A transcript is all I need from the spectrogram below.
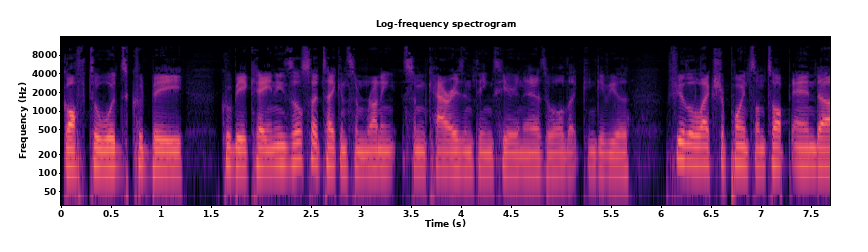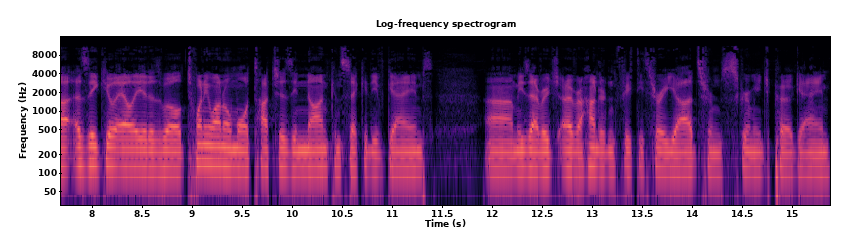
Goff to Woods could be could be a key. And he's also taken some running, some carries and things here and there as well that can give you a few little extra points on top. And uh, Ezekiel Elliott as well, 21 or more touches in nine consecutive games. Um, he's averaged over 153 yards from scrimmage per game.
